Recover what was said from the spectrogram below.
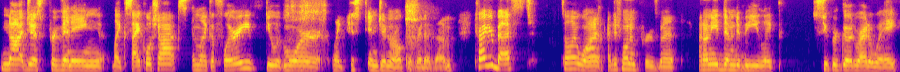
not just preventing like cycle shots and like a flurry, do it more like just in general, get rid of them. Try your best. That's all I want. I just want improvement. I don't need them to be like super good right away,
